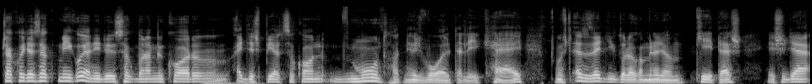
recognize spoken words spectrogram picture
Csak hogy ezek még olyan időszakban, amikor egyes piacokon mondhatni, hogy volt elég hely. Most ez az egyik dolog, ami nagyon kétes, és ugye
